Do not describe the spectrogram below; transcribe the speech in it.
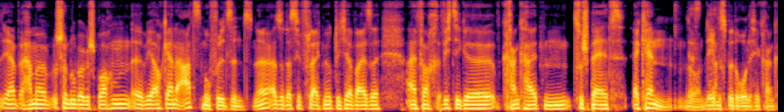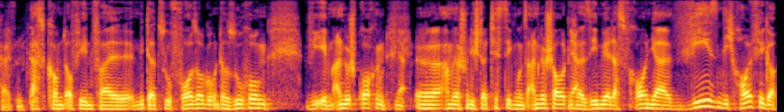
ja, haben wir schon drüber gesprochen, äh, wir auch gerne Arztmuffel sind. Ne? Also dass sie vielleicht möglicherweise einfach wichtige Krankheiten zu spät erkennen, so das, lebensbedrohliche das, Krankheiten. Das kommt auf jeden Fall mit dazu. Vorsorgeuntersuchungen, wie eben angesprochen, ja. äh, haben wir schon die Statistiken uns angeschaut ja. und da sehen wir, dass Frauen ja wesentlich häufiger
